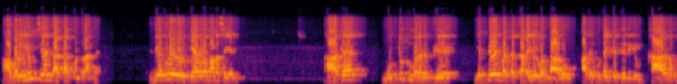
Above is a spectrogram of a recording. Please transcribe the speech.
அவரையும் சேர்ந்து அட்டாக் பண்றாங்க. இது எவ்வளவு ஒரு கேவலமான செயல். ஆக முத்துக்குமரனுக்கு எப்பேற்பட்ட தடைகள் வந்தாலும் அதை உடைக்க தெரியும். காரணம்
